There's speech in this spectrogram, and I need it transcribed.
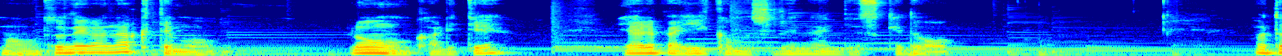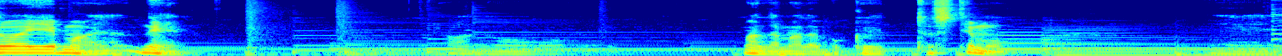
まあ、元手がなくてもローンを借りてやればいいかもしれないんですけど、まあ、とはいえまあねあのまだまだ僕としても、えー、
